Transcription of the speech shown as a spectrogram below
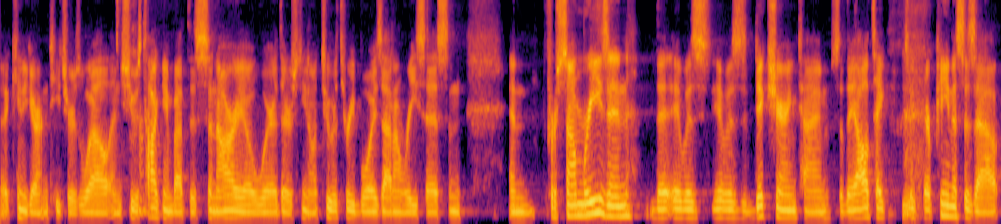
a kindergarten teacher as well and she was talking about this scenario where there's you know two or three boys out on recess and and for some reason that it was it was dick sharing time so they all take took their penises out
